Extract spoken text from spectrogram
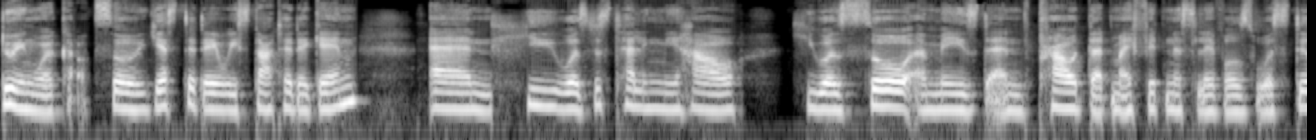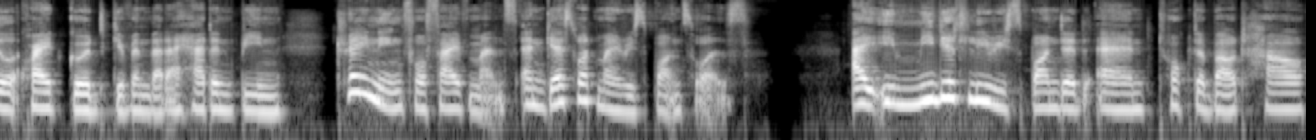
doing workouts. So yesterday we started again and he was just telling me how he was so amazed and proud that my fitness levels were still quite good given that I hadn't been training for five months. And guess what my response was? I immediately responded and talked about how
